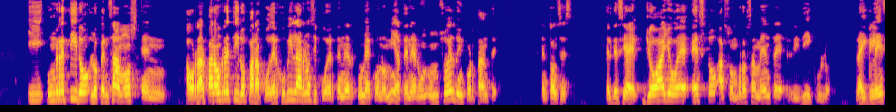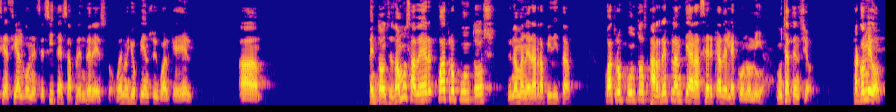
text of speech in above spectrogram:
y un retiro lo pensamos en ahorrar para un retiro para poder jubilarnos y poder tener una economía, tener un, sueldo importante. Entonces, él decía él, yo hallo esto asombrosamente ridículo. La iglesia si algo necesita es aprender esto. Bueno, yo pienso igual que él. Ah, entonces, vamos a ver cuatro puntos de una manera rapidita, cuatro puntos a replantear acerca de la economía. Mucha atención. ¿Está conmigo?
